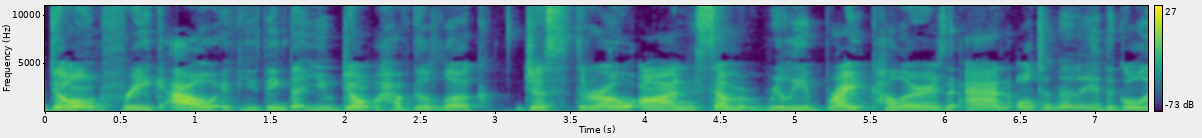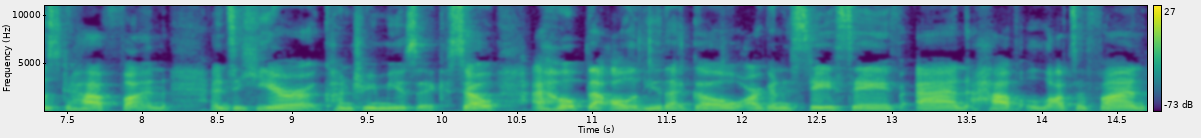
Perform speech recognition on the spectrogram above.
don't freak out if you think that you don't have the look just throw on some really bright colors and ultimately the goal is to have fun and to hear country music. So I hope that all of you that go are to stay safe and have lots of fun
